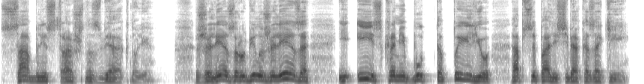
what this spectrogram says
Сабли страшно звякнули. Железо рубило железо, и искрами, будто пылью, обсыпали себя казаки.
